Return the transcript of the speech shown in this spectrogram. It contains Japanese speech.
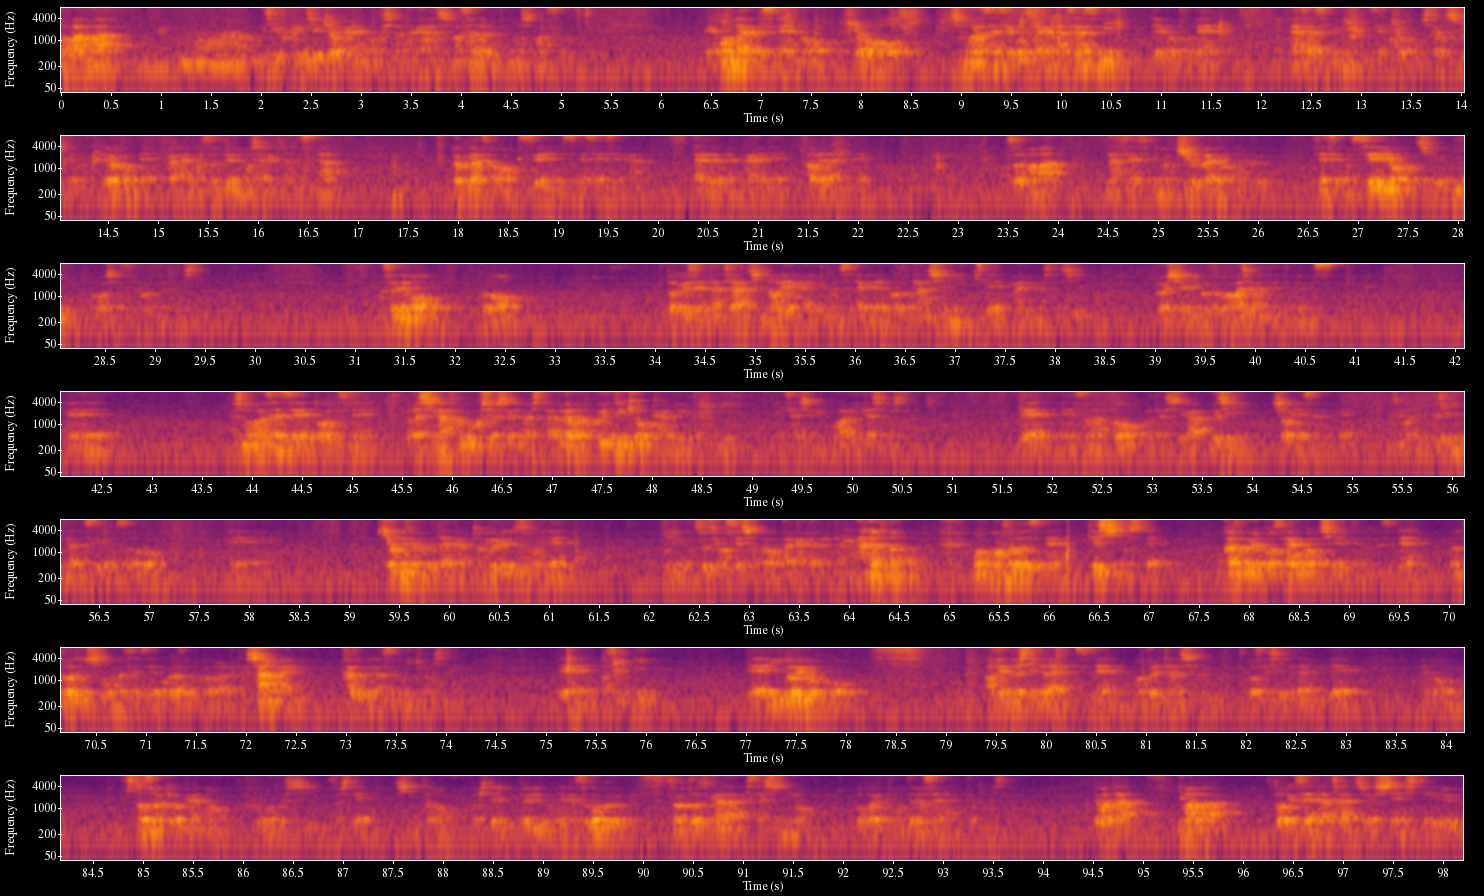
こんばんは。宇治福音寺教会の牧師の高橋正則と申します。え本来はですね、あの今日下村先生ご夫妻が夏休みということで、夏休みに説教してほしいということで、喜んで伺いますというふうに申し上げてたんですが、6月の末にですね、先生が大動脈解で倒れられて、そのまま夏休みの休暇ではなく、先生の静養中にご奉仕す。それでも、この東京センターチャーチの礼拝ともにつなげられることを楽しみにしてまいりましたし、ご一緒に言葉を交わっていると思います。えー、下村先生とはですね、私が副牧師をしておりました浦和福音寺教会にいるときに、最初にお会いいたしました。で、その後、私が無事に招聘されて、無事まで無事に行ったんですけど、その後、えー、清水の舞台から飛び降りるつもりでっていうの通じますでしょうか、おかりかれた。ものすごいですね、決心をして、家族旅行されるかもしれないというのですね、その当時、下村先生ご家族がおられた上海に家族で遊びに行きまして、で、遊びに行って、いろいろこう、アテンドしていただいてですね、本当に楽しく過ごさせていただいて、あの、一つの教会の副牧師、そして信徒のお一人というので、すごくその当時から親しみを覚えて、本当にお世話になっておりました。で、また、今は東京センターチャーチを支援している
